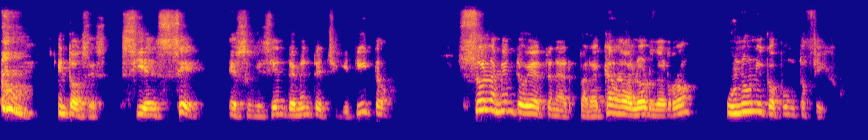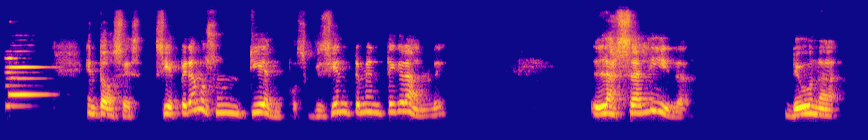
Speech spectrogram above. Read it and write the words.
Entonces, si el C es suficientemente chiquitito, solamente voy a tener para cada valor de ρ un único punto fijo. Entonces, si esperamos un tiempo suficientemente grande, la salida de una,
